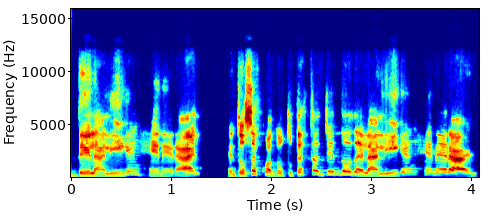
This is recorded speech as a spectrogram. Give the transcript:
de la liga en general. Entonces, cuando tú te estás yendo de la liga en general,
